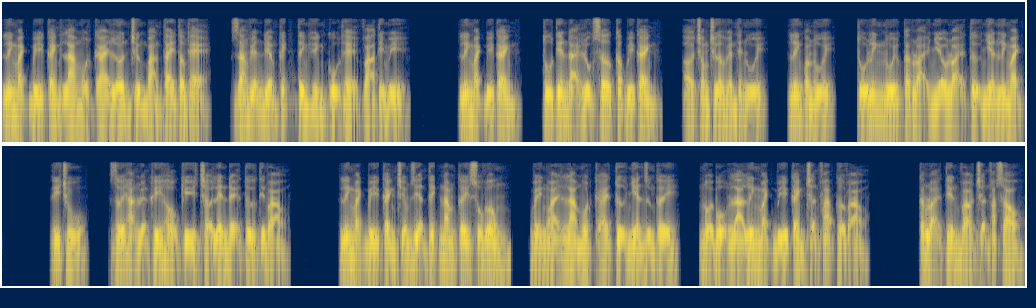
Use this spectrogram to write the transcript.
Linh mạch bí cảnh là một cái lớn chừng bàn tay tấm thẻ, giang viễn điểm kích tình hình cụ thể và tỉ mỉ. Linh mạch bí cảnh, tu tiên đại lục sơ cấp bí cảnh, ở trong chứa huyền thiết núi, linh quang núi, tụ linh núi các loại nhiều loại tự nhiên linh mạch. Ghi chú giới hạn luyện khí hậu kỳ trở lên đệ tử tiến vào. Linh mạch bí cảnh chiếm diện tích năm cây số vông bề ngoài là một cái tự nhiên rừng cây, nội bộ là linh mạch bí cảnh trận pháp cửa vào. Các loại tiến vào trận pháp sau,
